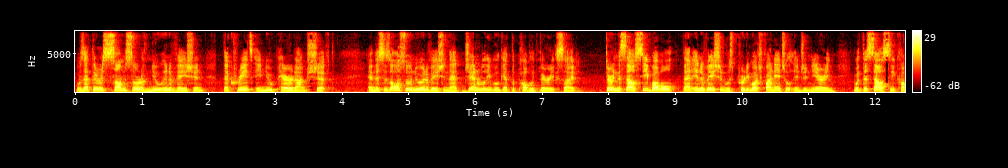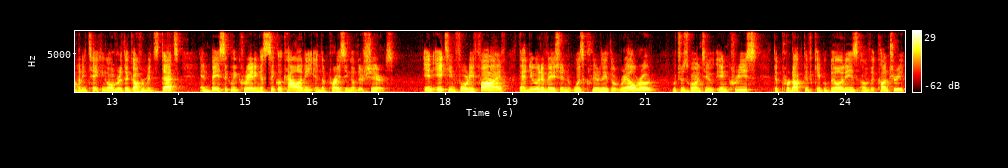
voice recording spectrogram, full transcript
was that there is some sort of new innovation that creates a new paradigm shift. And this is also a new innovation that generally will get the public very excited. During the South Sea bubble, that innovation was pretty much financial engineering, with the South Sea Company taking over the government's debts and basically creating a cyclicality in the pricing of their shares. In 1845, that new innovation was clearly the railroad, which was going to increase the productive capabilities of the country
